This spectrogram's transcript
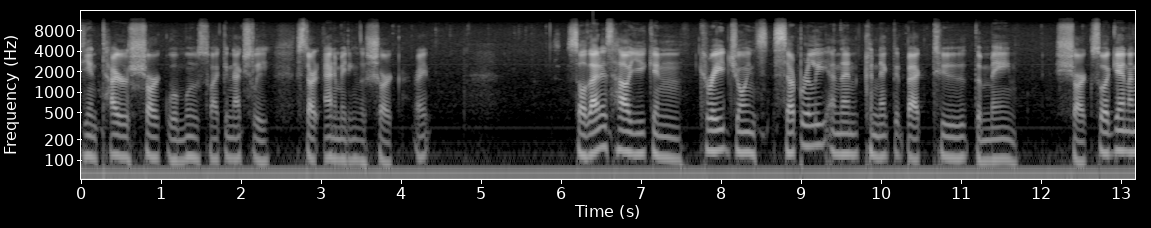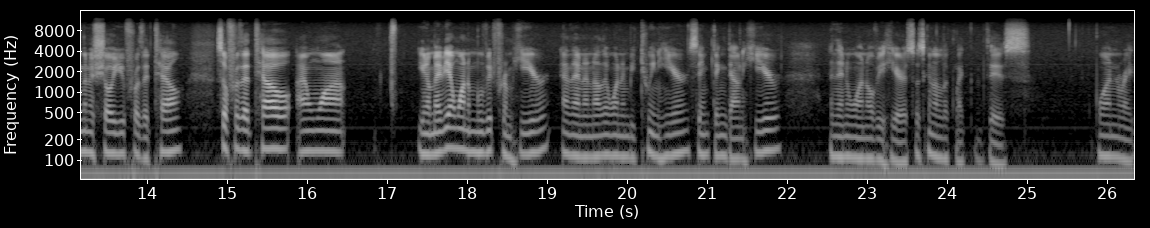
the entire shark will move so I can actually start animating the shark right? So that is how you can create joints separately and then connect it back to the main shark. So again I'm going to show you for the tail so for the tail I want you know maybe I want to move it from here and then another one in between here. Same thing down here and then one over here. So it's gonna look like this. One right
